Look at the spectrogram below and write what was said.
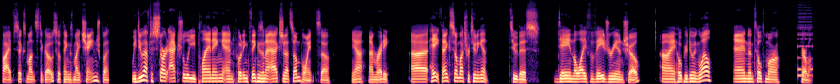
five, six months to go, so things might change, but we do have to start actually planning and putting things into action at some point. So, yeah, I'm ready. Uh, hey, thanks so much for tuning in to this day in the life of Adrian show. I hope you're doing well, and until tomorrow, farewell.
